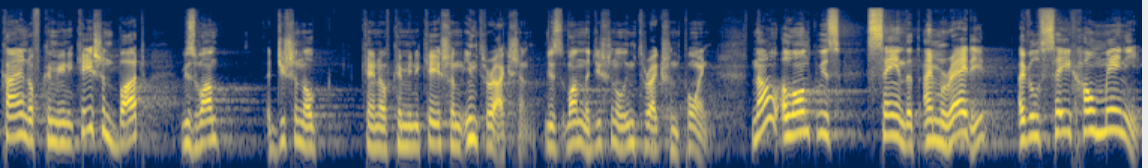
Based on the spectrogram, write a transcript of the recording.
kind of communication, but with one additional kind of communication interaction, with one additional interaction point. Now, along with saying that I'm ready, I will say how many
